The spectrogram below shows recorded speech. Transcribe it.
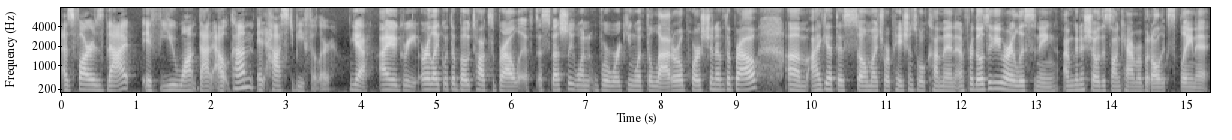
As far as that, if you want that outcome, it has to be filler. Yeah, I agree. Or like with the Botox brow lift, especially when we're working with the lateral portion of the brow. Um, I get this so much where patients will come in. And for those of you who are listening, I'm going to show this on camera, but I'll explain it.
